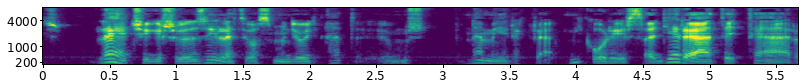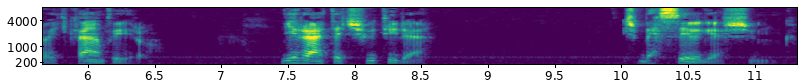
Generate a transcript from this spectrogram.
És lehetséges, hogy az illető azt mondja, hogy hát most nem érek rá. Mikor érsz rá? Gyere át egy teára, egy kávéra. Gyere át egy sütire, és beszélgessünk.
